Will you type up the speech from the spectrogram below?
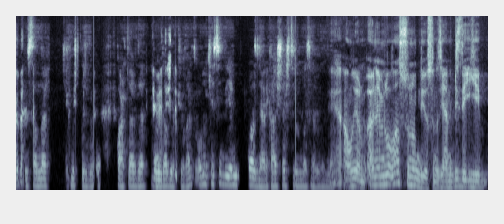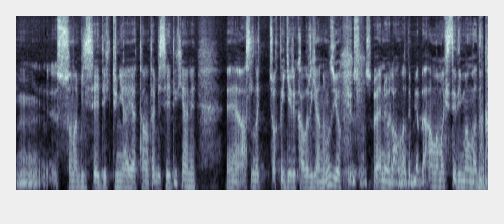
İnsanlar çıkmıştır böyle parklarda evet, işte. yapıyorlar. Onu kesinlikle yerini tutmaz yani karşılaştırılmaz yani. yani. Anlıyorum. Önemli olan sunum diyorsunuz. Yani biz de iyi sunabilseydik, dünyaya tanıtabilseydik yani e, aslında çok da geri kalır yanımız yok diyorsunuz. Ben öyle anladım ya da anlamak istediğimi anladım.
